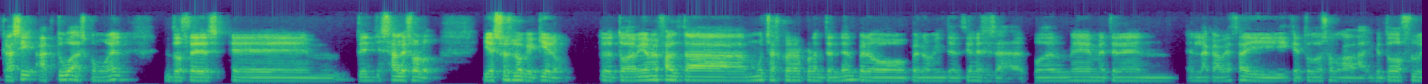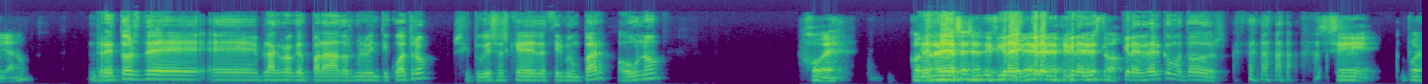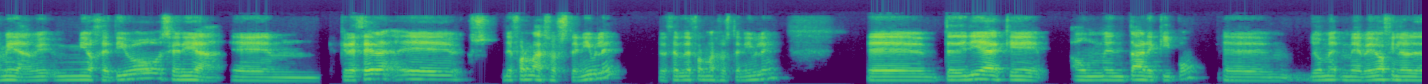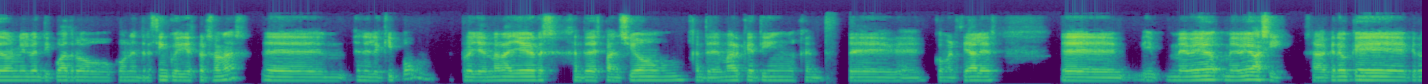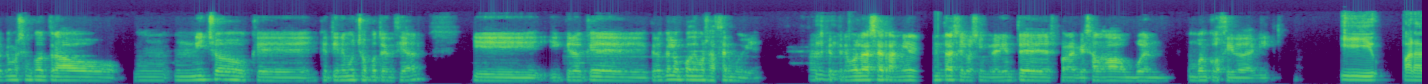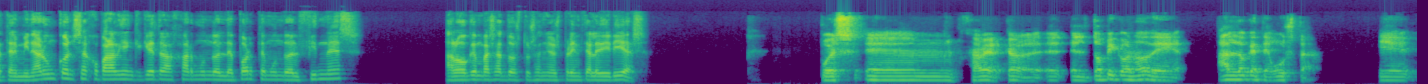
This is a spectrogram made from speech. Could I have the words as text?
casi actúas como él. Entonces, eh, te sale solo. Y eso es lo que quiero. Eh, Todavía me falta muchas cosas por entender, pero, pero mi intención es esa, poderme meter en, en la cabeza y, que todo salga y que todo fluya, ¿no? ¿Retos de eh, Black Rocket para 2024? Si tuvieses que decirme un par o uno. Joder, con tres Crecer, meses es difícil, cre- ¿eh? De cre- decirte cre- esto. crecer como todos. Sí, pues mira, mi, objetivo sería eh, crecer eh, de forma sostenible, crecer de forma sostenible. Eh, te diría que aumentar equipo. Eh, yo me, veo a finales de 2024 con entre 5 y 10 personas en el equipo. Project managers, gente de expansión, gente de marketing, gente comerciales. Eh, y me veo, me veo así. Sea, creo que, creo que hemos encontrado un, un nicho que, que tiene mucho potencial y, y creo que, creo que lo podemos hacer muy bien. Es que tenemos las herramientas y los ingredientes para que salga un buen, un buen cocido de aquí. Y para terminar, un consejo para alguien que quiere trabajar mundo del deporte, mundo del fitness, algo que en base a todos tus años de experiencia le dirías. Pues, eh, a ver, claro, el, el tópico, ¿no? De haz lo que te gusta. Y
